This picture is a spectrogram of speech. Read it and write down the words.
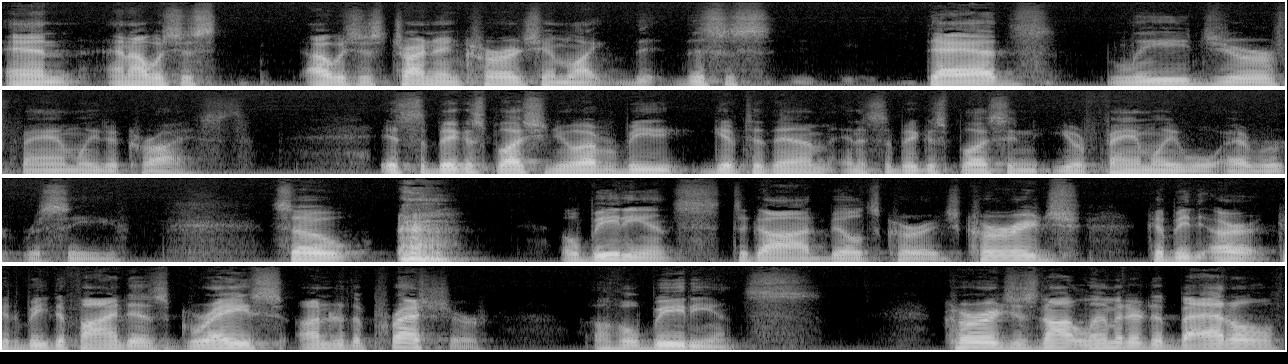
and and I was just I was just trying to encourage him like this is dads lead your family to Christ. It's the biggest blessing you'll ever be give to them, and it's the biggest blessing your family will ever receive. So, obedience to God builds courage. Courage could be, or could be defined as grace under the pressure of obedience. Courage is not limited to battle,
